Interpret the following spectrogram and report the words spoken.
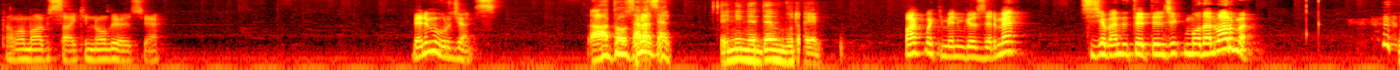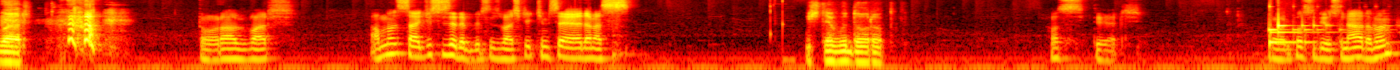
Tamam abi sakin ne oluyoruz ya? Beni mi vuracaksınız? Rahat olsana sen. Seni neden vurayım? Bak bakayım benim gözlerime. Sizce bende tehdit edecek bir model var mı? Var. Doğru abi var. Ama sadece siz edebilirsiniz. Başka kimse edemez. İşte bu doğru. Ha siktir. Korposu diyorsun ha adamım.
